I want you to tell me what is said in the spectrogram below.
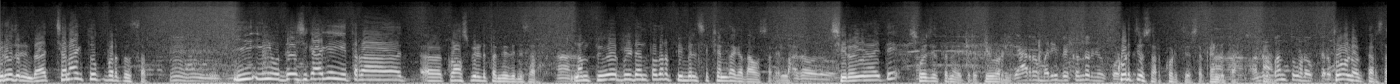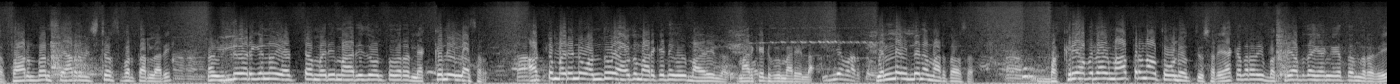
ಇರೋದ್ರಿಂದ ಚೆನ್ನಾಗಿ ತೂಕ ಬರ್ತದೆ ಸರ್. ಈ ಈ ಉದ್ದೇಶಕ್ಕಾಗಿ ಈ ತರ ಕ್ರಾಸ್ ಬ್ರೀಡ್ ತಂದಿದ್ದೀನಿ ಸರ್. ನಮ್ಮ ಪ್ಯೂರ್ ಬ್ರೀಡ್ ಅಂತಂದ್ರೆ ಫಿಮೇಲ್ ಸೆಕ್ಷನ್ದಾಗ ಅದಾವ ಸರ್ ಎಲ್ಲ. ಸಿರೋ ಏನೈತಿ ಐತಿ ಸೋಜತನ ಐತಿ ಪ್ಯೂರ್ಲಿ ಕೊಡ್ತೀವಿ ಸರ್ ಕೊಡ್ತೀವಿ ಸರ್ ಖಂಡಿತ. ತೊಗೊಂಡು ಹೋಗ್ತಾರೆ. ಸರ್. ಫಾರ್ಮ್ ಬನ್ಸ್ ಯಾರು ವಿಸಿಟರ್ಸ್ ಬರ್ತಾರಲ್ಲ ರೀ. ನಾವು ಇಲ್ಲಿವರೆಗೂ ಎಟ್ಟ ಮರಿ ಮಾರಿದು ಅಂತಂದ್ರೆ ಲೆಕ್ಕನೇ ಇಲ್ಲ ಸರ್. ಅಟ್ಟು ಮರಿನೂ ಒಂದು ಯಾವುದು ಮಾರ್ಕೆಟಿಗೆ ಹೋಗಿ ಮಾರಿಲ್ಲ ಮಾರ್ಕೆಟ್ ಹೋಗಿ ಮಾರಿಲ್ಲ. ಇಲ್ಲೇ ಮಾರ್ತಾವೆ? ಎಲ್ಲ ಇಲ್ಲೇನೆ ಮಾರ್ತಾವೆ ಸರ್. ಬಕ್ರಿ ಹಬ್ಬದಾಗ ಮಾತ್ರ ನಾವು ತೊಗೊಂಡು ಹೋಗ್ತೀವಿ ಸರ್. ಯಾಕಂದ್ರೆ ಈ ಬಕ್ರಿ ಹಬ್ಬದಾಗ ಹೆಂಗೈತಂದ್ರೆ ರೀ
